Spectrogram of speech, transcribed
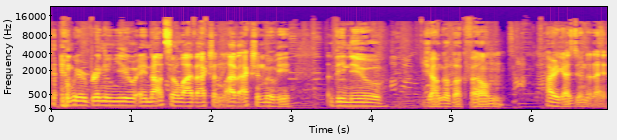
and we are bringing you a not so live action live action movie, the new Jungle Book film. How are you guys doing tonight?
